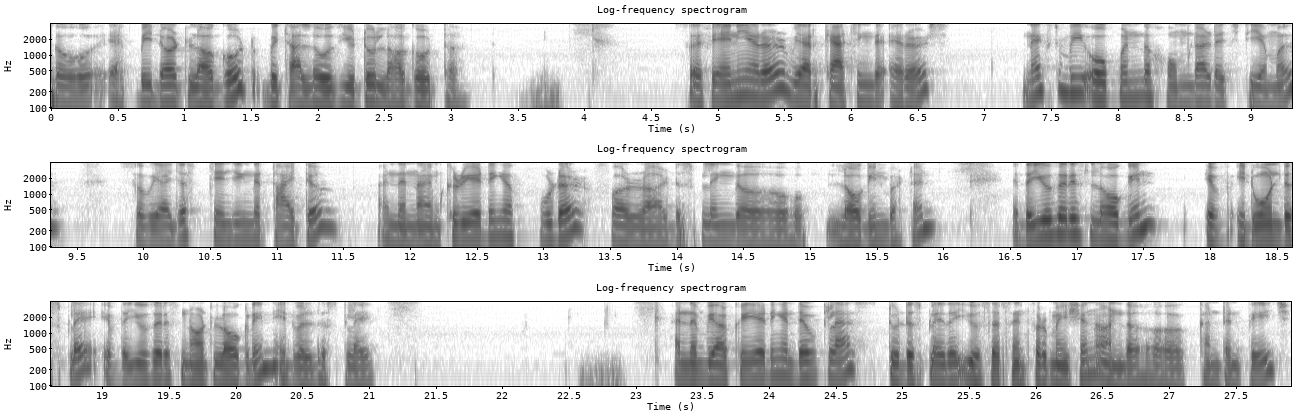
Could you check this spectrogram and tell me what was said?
so fb.logout which allows you to log out the so if any error we are catching the errors next we open the home.html so we are just changing the title and then I'm creating a footer for uh, displaying the login button. If the user is logged in, if it won't display. If the user is not logged in, it will display. And then we are creating a div class to display the user's information on the uh, content page.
